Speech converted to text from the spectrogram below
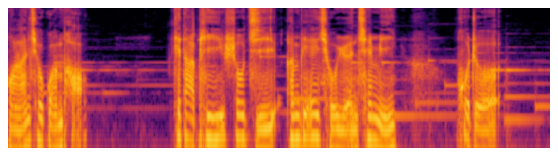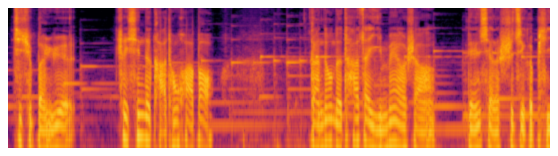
往篮球馆跑。替大批收集 NBA 球员签名，或者寄去本月最新的卡通画报。感动的他在 email 上连写了十几个 P，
